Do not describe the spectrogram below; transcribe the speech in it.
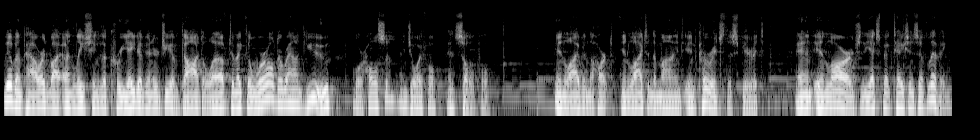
Live empowered by unleashing the creative energy of God love to make the world around you more wholesome and joyful and soulful. Enliven the heart, enlighten the mind, encourage the spirit and enlarge the expectations of living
